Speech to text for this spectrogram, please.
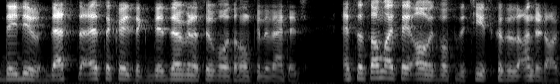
They do. That's that's a crazy. There's never been a Super Bowl with a home field advantage. And so some might say, oh, it's vote for the Chiefs because they're the underdog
